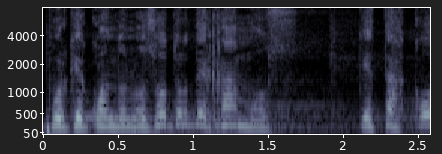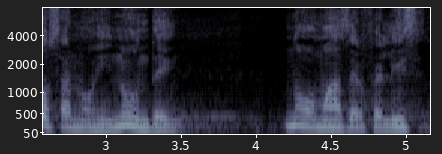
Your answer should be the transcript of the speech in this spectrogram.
Porque cuando nosotros dejamos que estas cosas nos inunden, no vamos a ser felices.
